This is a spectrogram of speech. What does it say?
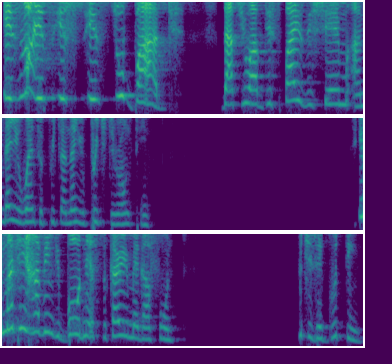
It's not, it's, it's, it's too bad that you have despised the shame and then you went to preach and then you preached the wrong thing. Imagine having the boldness to carry a megaphone, which is a good thing.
